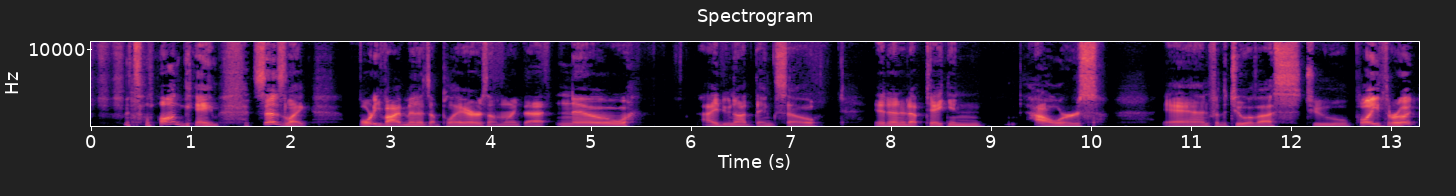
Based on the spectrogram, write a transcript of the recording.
it's a long game. It says like 45 minutes a player or something like that. No, I do not think so it ended up taking hours and for the two of us to play through it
